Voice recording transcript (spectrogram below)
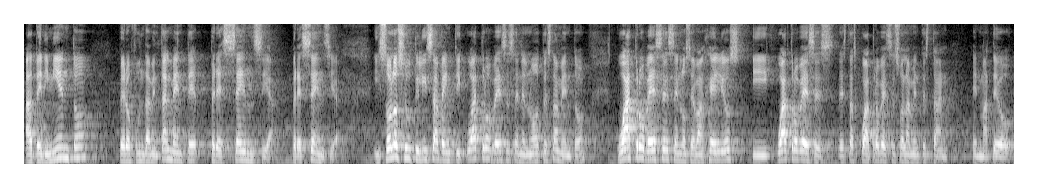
advenimiento, pero fundamentalmente presencia, presencia. Y solo se utiliza 24 veces en el Nuevo Testamento, cuatro veces en los Evangelios y cuatro veces, de estas cuatro veces solamente están en Mateo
